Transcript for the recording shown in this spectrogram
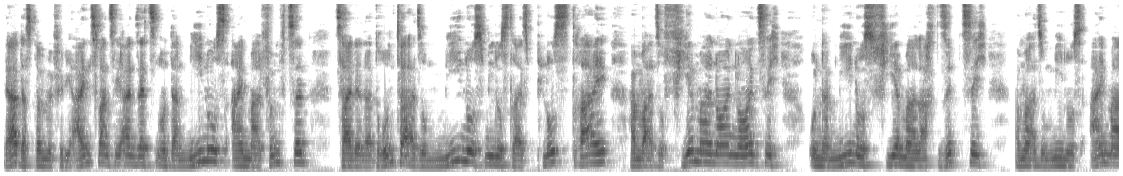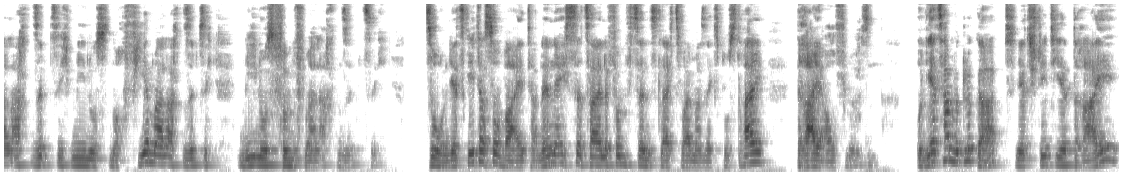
Ja, das können wir für die 21 einsetzen und dann minus 1 mal 15, Zeile darunter, also minus minus 3 ist plus 3, haben wir also 4 mal 99 und dann minus 4 mal 78, haben wir also minus 1 mal 78, minus noch 4 mal 78, minus 5 mal 78. So, und jetzt geht das so weiter. Ne? Nächste Zeile 15 ist gleich 2 mal 6 plus 3, 3 auflösen. Und jetzt haben wir Glück gehabt. Jetzt steht hier 3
